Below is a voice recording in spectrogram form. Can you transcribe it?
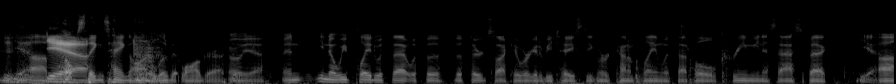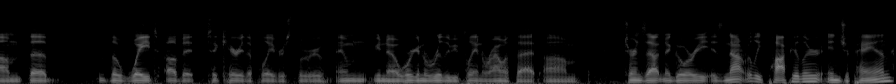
Yeah. um, Yeah. helps things hang on a little bit longer. I think. Oh yeah, and you know we played with that with the the third sake we're going to be tasting. We're kind of playing with that whole creaminess aspect. Yeah. Um, the the weight of it to carry the flavors through, and you know we're going to really be playing around with that. Um, turns out Nigori is not really popular in Japan,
